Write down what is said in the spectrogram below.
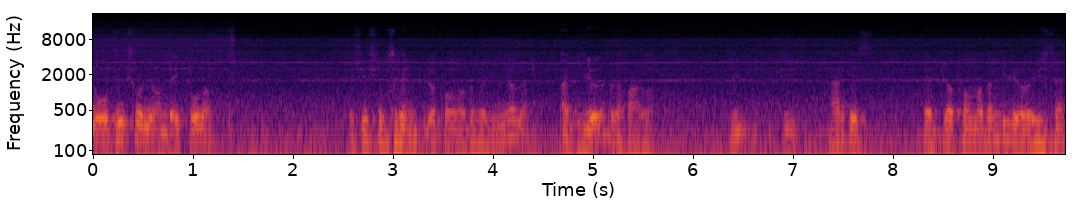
yolcu uçuruyorum belki oğlum. E şey şimdi benim pilot olmadığımı bilmiyor da. Ha, biliyorlar da pardon. Bir- bir- herkes benim pilot olmadığımı biliyor o yüzden.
